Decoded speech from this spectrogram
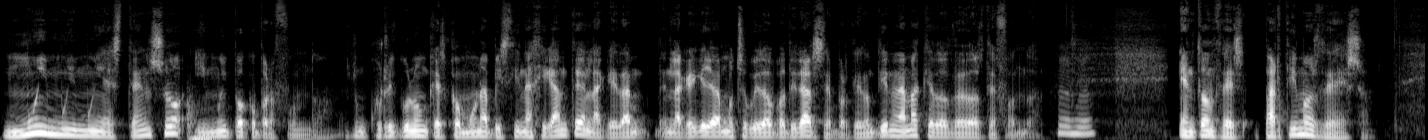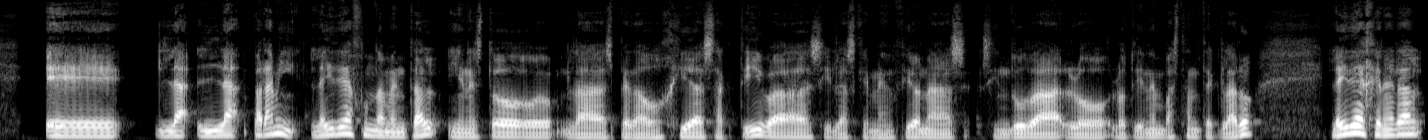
muy, muy, muy extenso y muy poco profundo. Es un currículum que es como una piscina gigante en la que, dan- en la que hay que llevar mucho cuidado para tirarse, porque no tiene nada más que dos dedos de fondo. Entonces, partimos de eso. Eh, la- la- para mí, la idea fundamental, y en esto las pedagogías activas y las que mencionas sin duda lo, lo tienen bastante claro, la idea general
